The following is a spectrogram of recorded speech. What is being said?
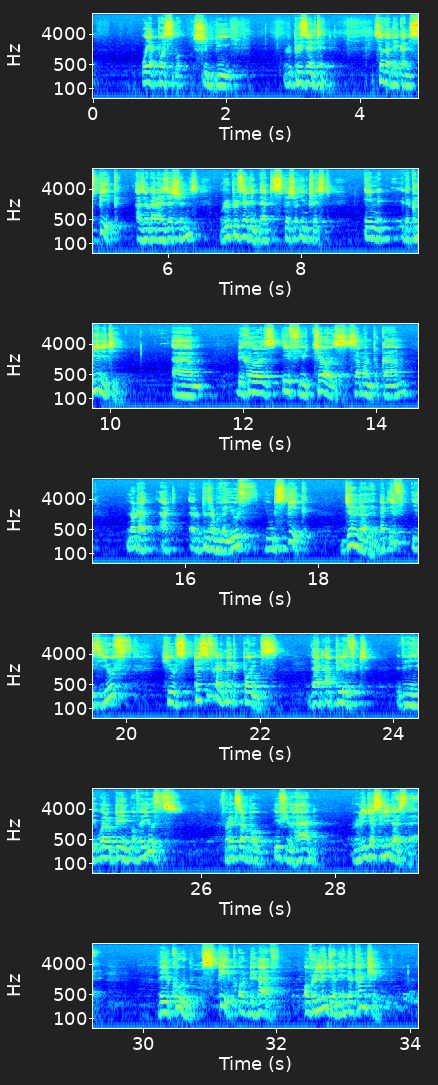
where possible, should be represented so that they can speak as organizations representing that special interest in the community. Um, because if you chose someone to come, not at, at a representative of the youth, he would speak generally. But if he's youth, he would specifically make points that uplift the well-being of the youths. For example, if you had religious leaders there, they could speak on behalf of religion in the country.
